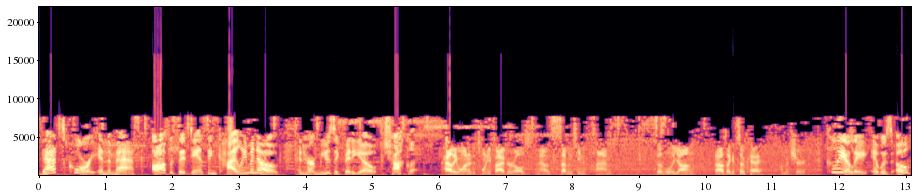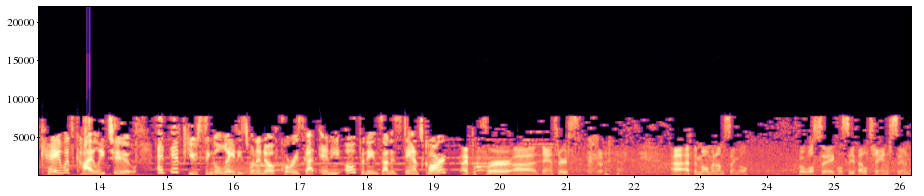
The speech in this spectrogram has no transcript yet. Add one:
That's Cory in the mask, opposite dancing Kylie Minogue in her music video, Chocolate. Kylie wanted a 25 year old, and I was 17 at the time. So I was a little young, but I was like, it's okay. I'm mature. Clearly, it was okay with Kylie too. And if you single ladies want to know if Cory's got any openings on his dance card, I prefer uh, dancers. uh, at the moment, I'm single. But we'll see. We'll see if that'll change soon.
